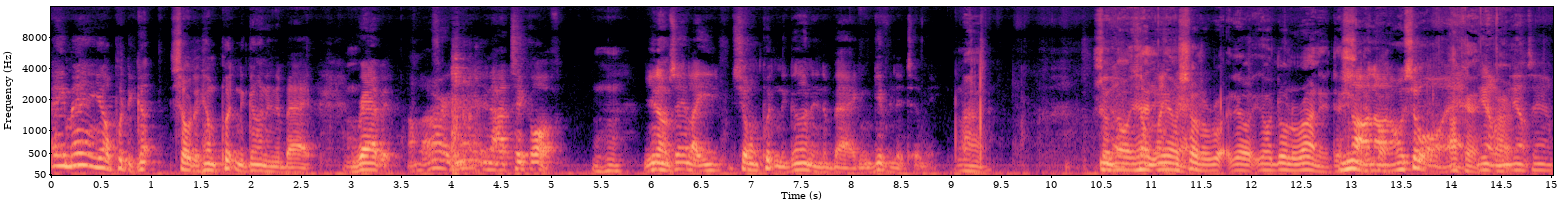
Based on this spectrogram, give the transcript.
hey man, you know, put the gun, show to him putting the gun in the bag, grab it. I'm like, all right, man, and I take off. Mhm. You know what I'm saying? Like you show him putting the gun in the bag and giving it to me. Right. So You know, no, you, you don't that. show the you don't, don't the running. Just No, no, don't show all that. Okay, You know, all right. you know what I'm saying?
